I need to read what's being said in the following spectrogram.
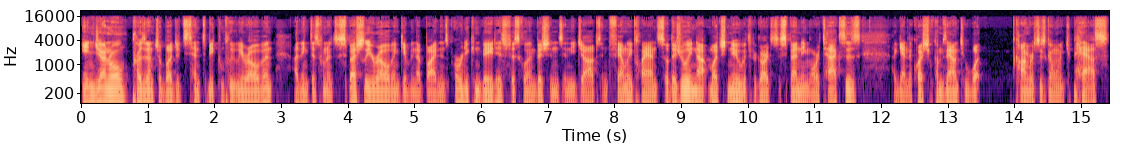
in general, presidential budgets tend to be completely irrelevant. I think this one is especially irrelevant given that Biden has already conveyed his fiscal ambitions in the jobs and family plans. So there's really not much new with regards to spending or taxes. Again, the question comes down to what Congress is going to pass.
